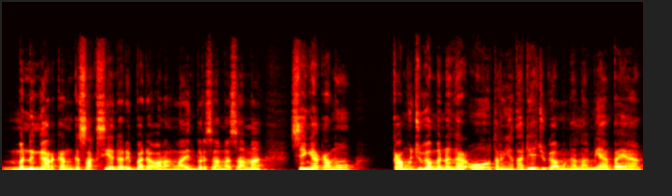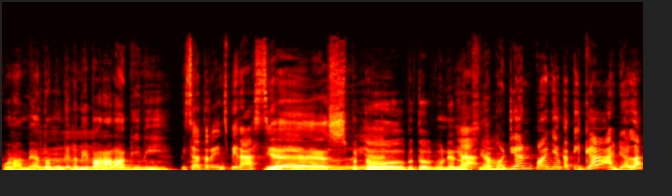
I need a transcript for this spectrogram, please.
mendengarkan kesaksian daripada orang lain bersama-sama sehingga kamu kamu juga mendengar oh ternyata dia juga mengalami apa yang aku alami atau mungkin lebih parah lagi nih Bisa terinspirasi yes gitu, ya. betul betul kemudian Ya, nextnya apa? kemudian poin yang ketiga adalah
